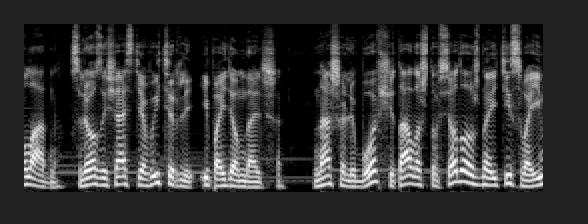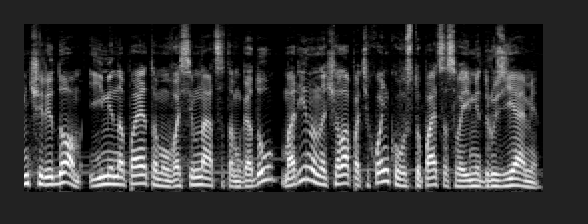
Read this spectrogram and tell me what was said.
Ну ладно, слезы счастья вытерли и пойдем дальше. Наша любовь считала, что все должно идти своим чередом, и именно поэтому в 2018 году Марина начала потихоньку выступать со своими друзьями.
